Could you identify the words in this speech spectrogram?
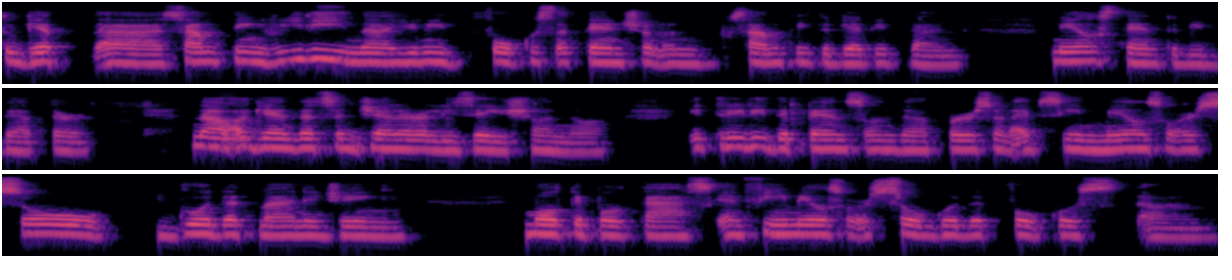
to get uh, something really, na you need focused attention on something to get it done, males tend to be better. Now, again, that's a generalization. No? It really depends on the person. I've seen males who are so good at managing multiple tasks and females who are so good at focused um,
